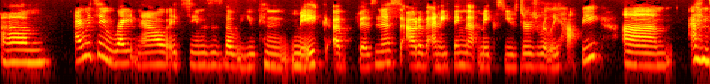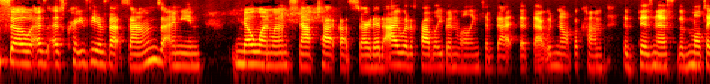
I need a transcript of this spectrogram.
Um, I would say right now it seems as though you can make a business out of anything that makes users really happy. Um, and so, as, as crazy as that sounds, I mean, no one when Snapchat got started, I would have probably been willing to bet that that would not become the business, the multi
